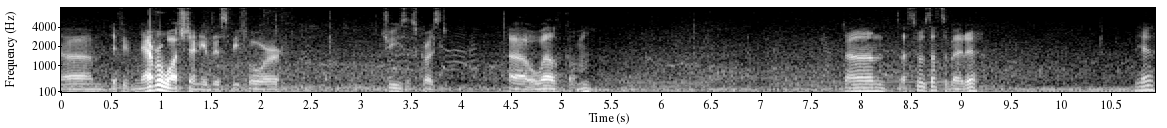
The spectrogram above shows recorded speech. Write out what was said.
Um, if you've never watched any of this before, Jesus Christ, uh, welcome. And I suppose that's about it. Yeah.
